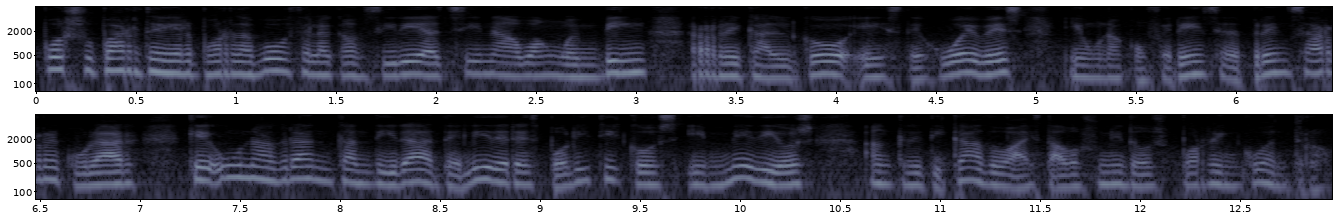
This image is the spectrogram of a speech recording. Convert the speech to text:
Por su parte, el portavoz de la Cancillería china Wang Wenbin recalcó este jueves en una conferencia de prensa regular que una gran cantidad de líderes políticos y medios han criticado a Estados Unidos por reencuentro.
